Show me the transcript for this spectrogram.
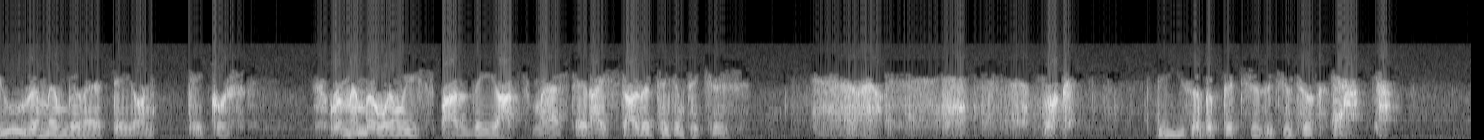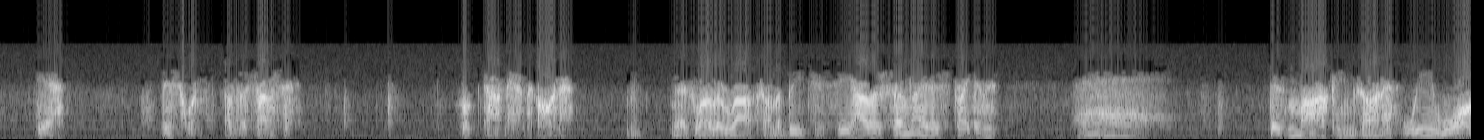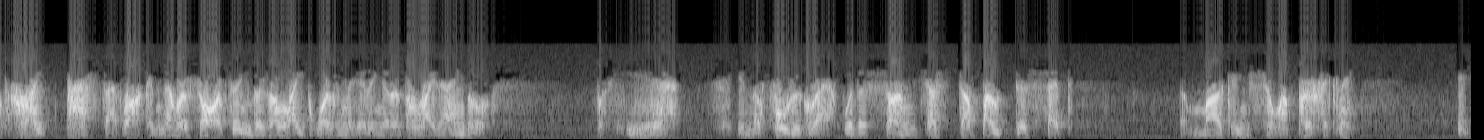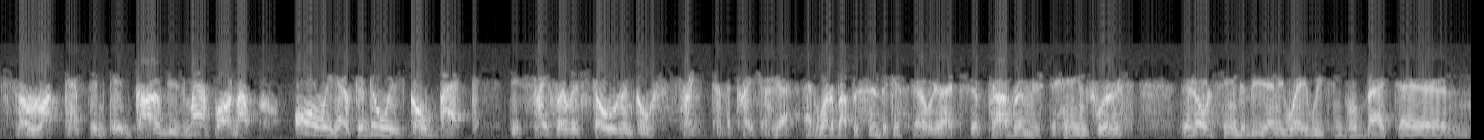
You remember that day on Caicos? Remember when we spotted the yacht's masthead? I started taking pictures. Look. These are the pictures that you took? Yeah, yeah. Here. This one of the sunset. Look down there in the corner. Hmm. That's one of the rocks on the beach. See how the sunlight is striking it? Hey. There's markings on it. We walked right past that rock and never saw a thing because the light wasn't hitting it at the right angle. But here, in the photograph with the sun just about to set, the markings show up perfectly. It's the rock Captain Kidd carved his map on. Now, all we have to do is go back, decipher the stone, and go straight to the treasure. Yeah, and what about the syndicate? well, that's the problem, Mr. Hainsworth. There don't seem to be any way we can go back there, and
